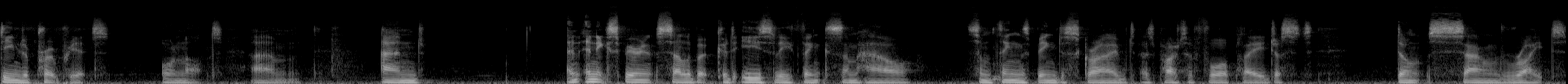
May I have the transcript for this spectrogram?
deemed appropriate or not. Um, and an inexperienced celibate could easily think somehow some things being described as part of foreplay just don't sound right.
